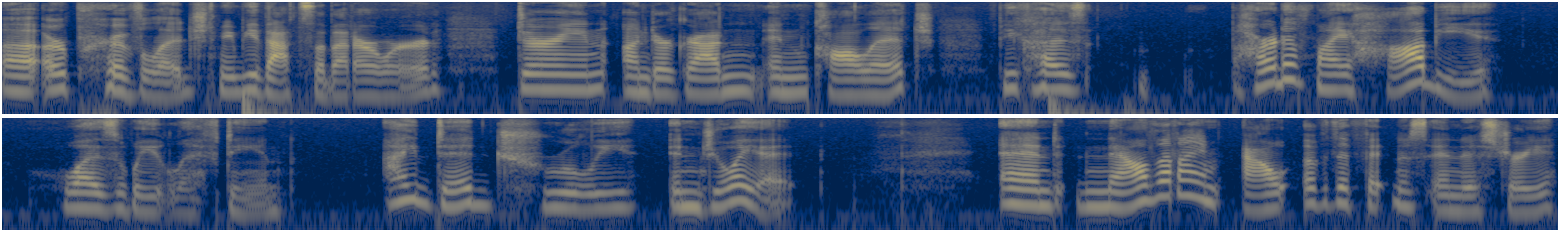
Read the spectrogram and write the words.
uh, or privileged, maybe that's the better word, during undergrad and in college because part of my hobby was weightlifting. I did truly enjoy it. And now that I'm out of the fitness industry,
